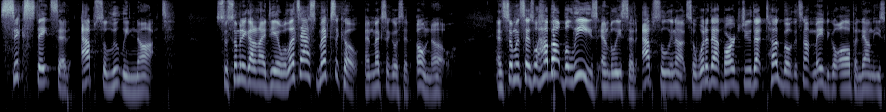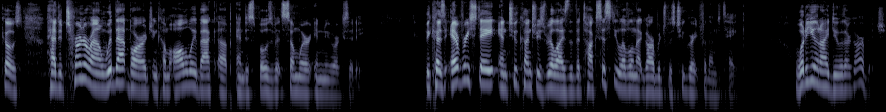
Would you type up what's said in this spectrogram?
Six states said absolutely not. So somebody got an idea, well, let's ask Mexico. And Mexico said, oh no. And someone says, well, how about Belize? And Belize said, absolutely not. So what did that barge do? That tugboat that's not made to go all up and down the East Coast had to turn around with that barge and come all the way back up and dispose of it somewhere in New York City. Because every state and two countries realized that the toxicity level in that garbage was too great for them to take. What do you and I do with our garbage?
